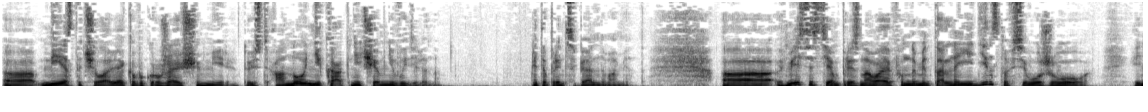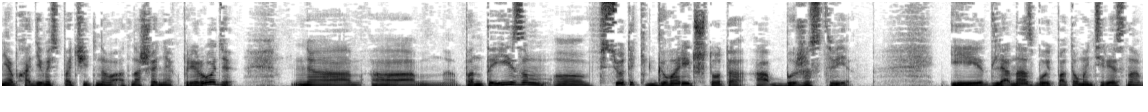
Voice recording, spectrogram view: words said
э, место человека в окружающем мире. То есть оно никак ничем не выделено. Это принципиальный момент. А, вместе с тем, признавая фундаментальное единство всего живого и необходимость почтительного отношения к природе, а, а, пантеизм все-таки говорит что-то о божестве – и для нас будет потом интересно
